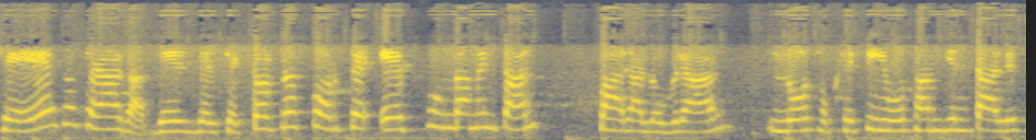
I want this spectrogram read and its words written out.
que eso se haga desde el sector transporte es fundamental para lograr los objetivos ambientales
